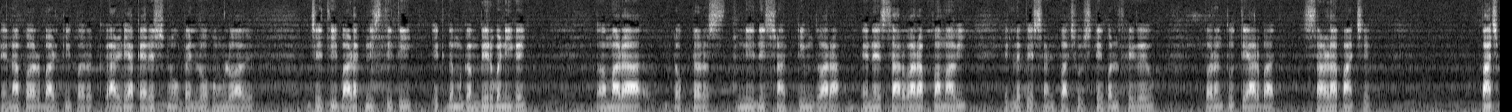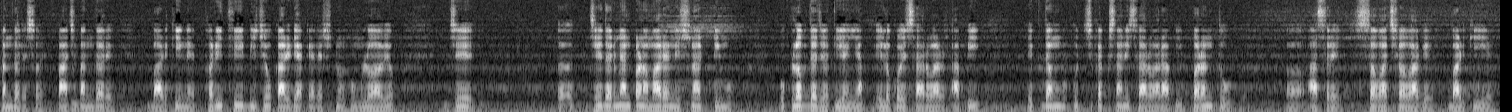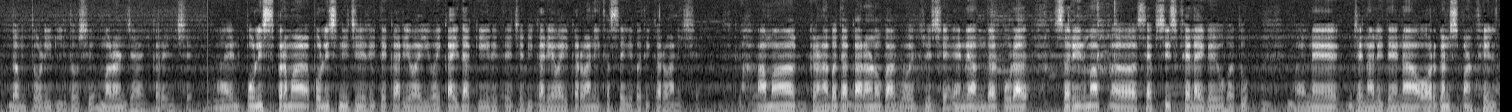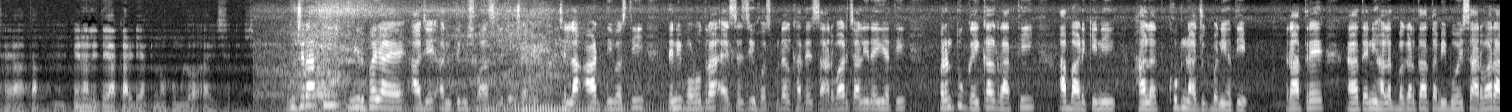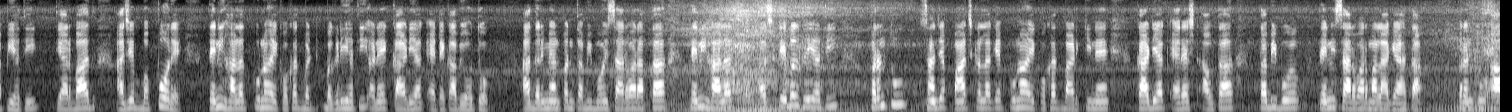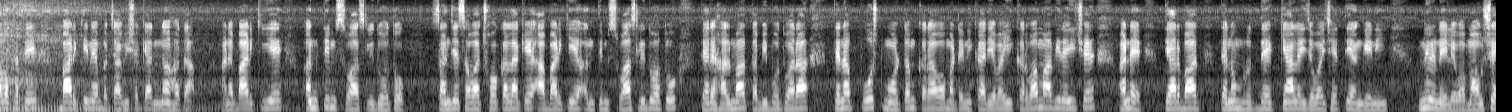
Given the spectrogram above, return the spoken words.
એના પર બાળકી પર કાર્ડિયાક એરેસ્ટનો પહેલો હુમલો આવ્યો, જેથી બાળકની સ્થિતિ એકદમ ગંભીર બની ગઈ. અમારા ડૉક્ટર્સની નિષ્ણાત ટીમ દ્વારા એને સારવાર આપવામાં આવી, એટલે પેશન્ટ પાછું સ્ટેબલ થઈ ગયું. પરંતુ ત્યારબાદ સાડા પાંચે, પાંચ પંદરે સોરી પાંચ પંદરે બાળકીને ફરીથી બીજો કાર્ડિયાક એરેસ્ટનો હુમલો આવ્યો, જે જે દરમિયાન પણ અમારે નિષ્ણાત ટીમો ઉપલબ્ધ જ હતી અહીંયા. એ લોકોએ સારવાર આપી, એકદમ ઉચ્ચ કક્ષાની સારવાર આપી, પરંતુ આશરે સવા છ વાગે બાળકીએ દમ તોડી લીધો છે, મરણ જાહેર કરેલ છે. પોલીસ પ્રમાણ પોલીસની જે રીતે કાર્યવાહી હોય કાયદાકીય રીતે જે બી કાર્યવાહી કરવાની થશે, એ બધી કરવાની છે. આમાં ઘણા બધા કારણો ભાગ જે છે. એને અંદર પૂરા શરીરમાં સેપ્સિસ ફેલાઈ ગયું હતું અને જેના લીધે એના ઓર્ગન્સ પણ ફેલ થયા હતા. એના લીધે આ કાર્ડિયાકનો હુમલો આવી શકે છે. ગુજરાતની નિર્ભયાએ આજે અંતિમ શ્વાસ લીધો છે. છેલ્લા આઠ દિવસથી તેની વડોદરા એસએસજી હોસ્પિટલ ખાતે સારવાર ચાલી રહી હતી, પરંતુ ગઈકાલ રાતથી આ બાળકીની હાલત ખૂબ નાજુક બની હતી. રાત્રે તેની હાલત બગડતા તબીબોએ સારવાર આપી હતી. ત્યારબાદ આજે બપોરે તેની હાલત પુનઃ એક વખત બગ- બગડી હતી અને કાર્ડિયાક એટેક આવ્યો હતો. આ દરમિયાન પણ તબીબોએ સારવાર આપતા તેની હાલત સ્ટેબલ થઈ હતી. પરંતુ સાંજે પાંચ કલાકે પુનઃ એક વખત બાળકીને કાર્ડિયાક એરેસ્ટ આવતા તબીબો તેની સારવારમાં લાગ્યા હતા. પરંતુ આ વખતે બાળકીને બચાવી શક્યા ન હતા અને બાળકીએ અંતિમ શ્વાસ લીધો હતો. સાંજે સવા છ કલાકે આ બાળકીએ અંતિમ શ્વાસ લીધો હતો. ત્યારે હાલમાં તબીબો દ્વારા તેના પોસ્ટમોર્ટમ કરાવવા માટેની કાર્યવાહી કરવામાં આવી રહી છે અને ત્યારબાદ તેનો મૃતદેહ ક્યાં લઈ જવાય છે તે અંગેની નિર્ણય લેવામાં આવશે.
